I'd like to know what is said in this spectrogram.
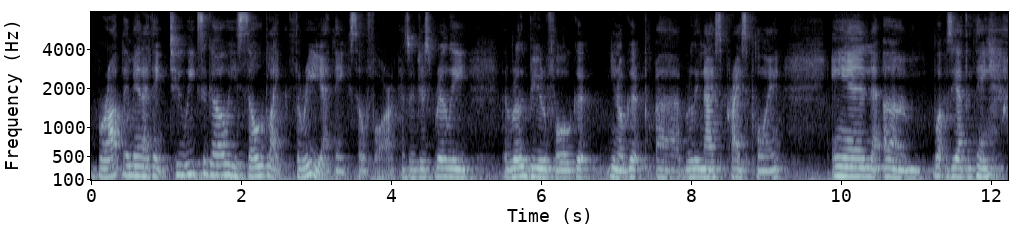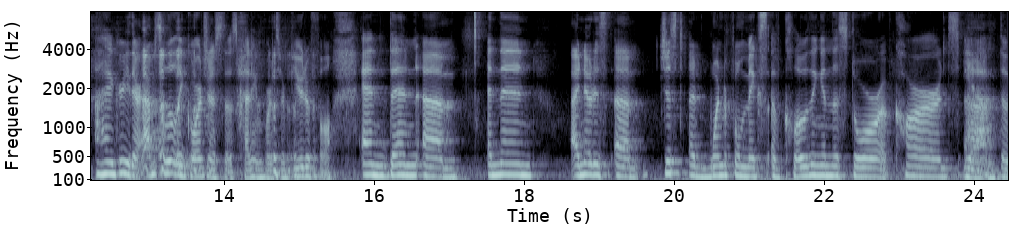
brought them in i think two weeks ago he sold like three i think so far because they're just really they're really beautiful good you know good uh, really nice price point and um, what was the other thing I agree. They're absolutely gorgeous. Those cutting boards are beautiful. And then, um, and then I noticed um, just a wonderful mix of clothing in the store, of cards, Yeah. um, the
